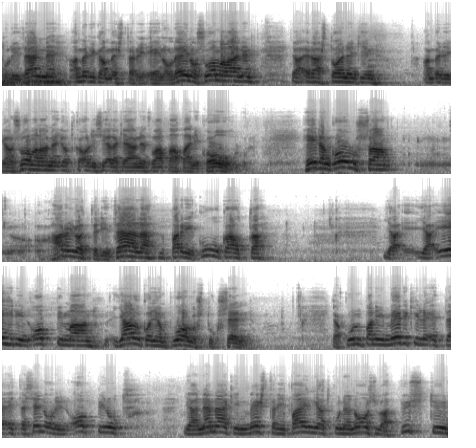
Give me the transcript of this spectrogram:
tuli tänne Amerikan mestari Eino Leino, suomalainen, ja eräs toinenkin Amerikan suomalainen, jotka oli siellä käyneet vapaapainikoulun. Heidän koulussaan harjoittelin täällä pari kuukautta, ja, ja ehdin oppimaan jalkojen puolustuksen. Ja kun panin merkille, että, että sen olin oppinut, ja nämäkin mestaripainijat, kun ne nousivat pystyyn,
